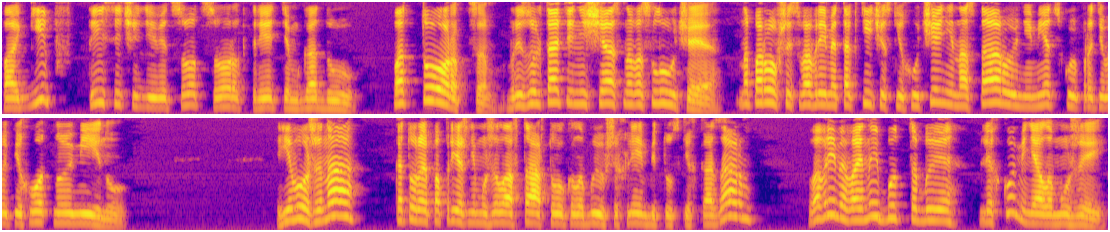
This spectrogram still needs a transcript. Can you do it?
погиб в 1943 году под Торопцем в результате несчастного случая, напоровшись во время тактических учений на старую немецкую противопехотную мину. Его жена, которая по-прежнему жила в Тарту около бывших лембитусских казарм, во время войны будто бы легко меняла мужей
